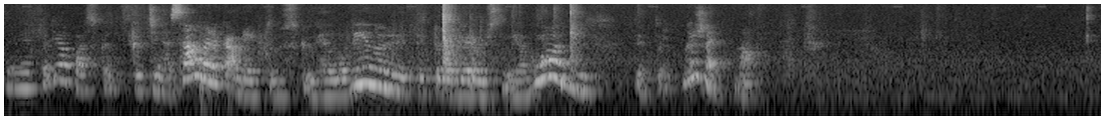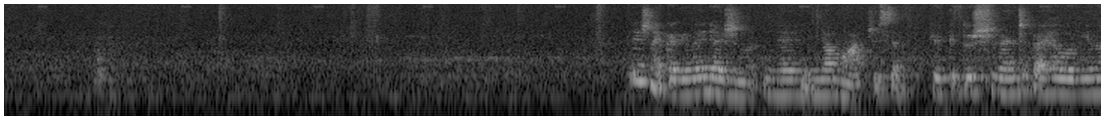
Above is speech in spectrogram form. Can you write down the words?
Tai jinai pradėjo pasakoti, kad čia nesąmonė, kam reiktų visokių Helovynų ir taip toliau geriau užsimiegoti. Taip toliau. Nu, žinai, mama. Tai žinai, kad jinai nežino, ne, nemačiusi, kaip kitur švenčia tą Helovyną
